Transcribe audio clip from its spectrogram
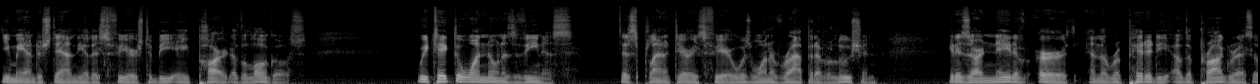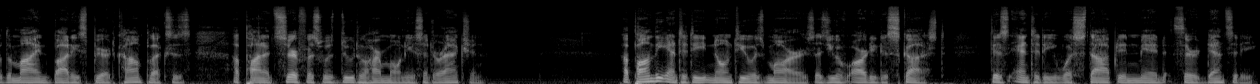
You may understand the other spheres to be a part of the Logos. We take the one known as Venus, this planetary sphere was one of rapid evolution. It is our native Earth, and the rapidity of the progress of the mind body spirit complexes upon its surface was due to harmonious interaction. Upon the entity known to you as Mars, as you have already discussed, this entity was stopped in mid third density,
